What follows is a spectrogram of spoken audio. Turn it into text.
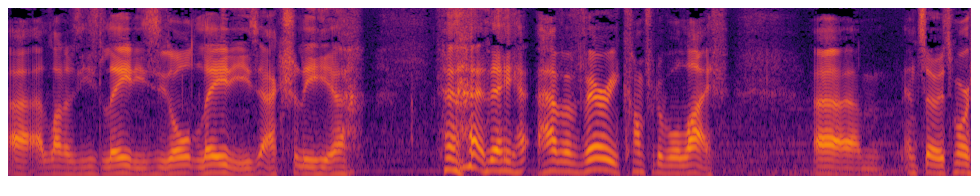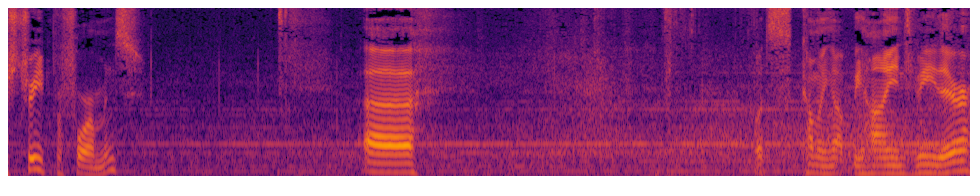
Uh, a lot of these ladies, these old ladies, actually they have a very comfortable life. Um, and so it's more street performance. Uh, what's coming up behind me there.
